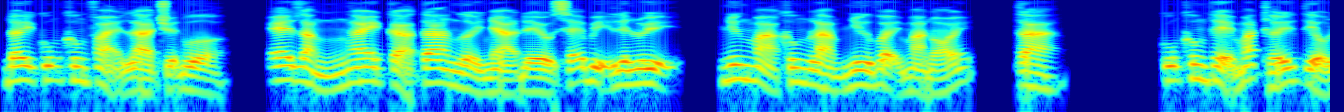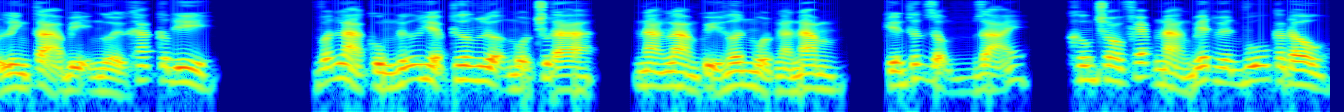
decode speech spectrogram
đây cũng không phải là chuyện đùa e rằng ngay cả ta người nhà đều sẽ bị liên lụy, nhưng mà không làm như vậy mà nói, ta cũng không thể mắt thấy tiểu linh tạ bị người khác cướp đi. Vẫn là cùng nữ hiệp thương lượng một chút ta, nàng làm quỷ hơn một ngàn năm, kiến thức rộng rãi, không cho phép nàng biết huyễn vũ các đâu.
